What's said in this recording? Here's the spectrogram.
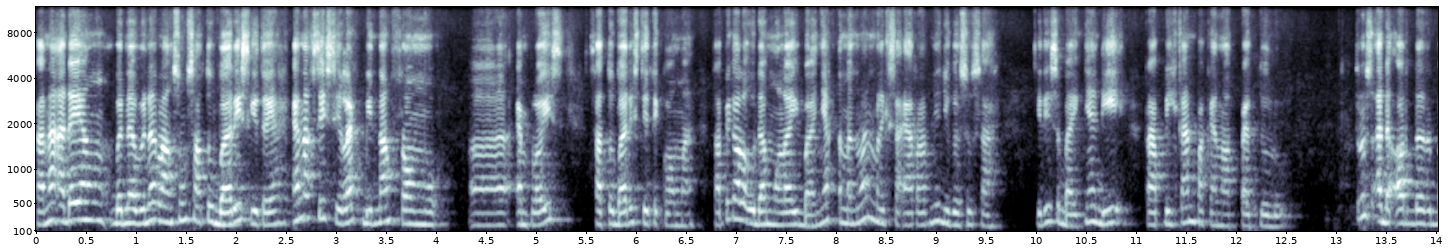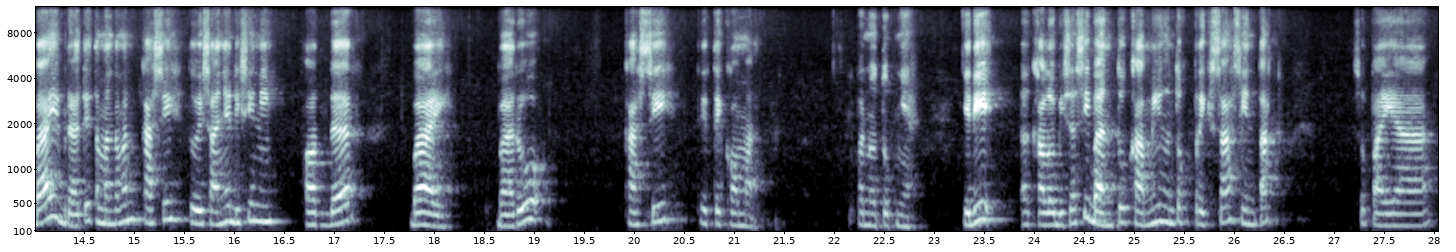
Karena ada yang benar-benar langsung satu baris gitu ya. Enak sih select bintang from uh, employees satu baris titik koma. Tapi kalau udah mulai banyak teman-teman meriksa errornya juga susah. Jadi sebaiknya dirapihkan pakai notepad dulu. Terus ada order by, berarti teman-teman kasih tulisannya di sini. Order by. Baru kasih titik koma penutupnya. Jadi eh, kalau bisa sih bantu kami untuk periksa sintak supaya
